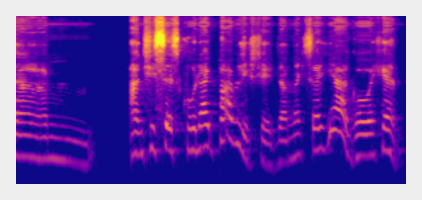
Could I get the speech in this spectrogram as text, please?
um, and she says, could I publish it? And I said, yeah, go ahead.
